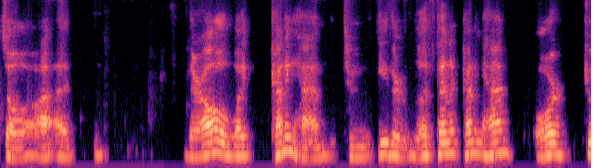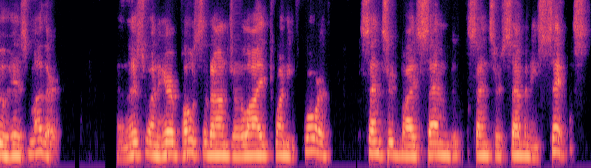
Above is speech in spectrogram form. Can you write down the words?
So uh, they're all like Cunningham to either Lieutenant Cunningham or to his mother. And this one here posted on July 24th, censored by Censor 76.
